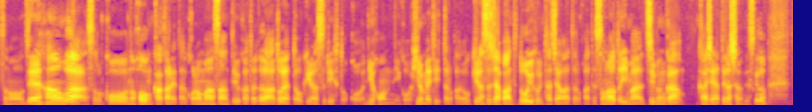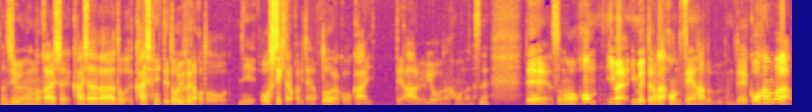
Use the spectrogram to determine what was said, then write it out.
その前半は、そのこの本書かれた GOROman さんという方がどうやって Oculus Rift をこう日本にこう広めていったのか、 Oculus Japan ってどういうふうに立ち上がったのかって、その後今自分が会社やってらっしゃるんですけど、その自分の会社会社がど会社に行ってどういうふうなことをにをしてきたのかみたいなことがこう書いてあるような本なんですね。で、その本、今、今言ったのが本の前半の部分で、後半は、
